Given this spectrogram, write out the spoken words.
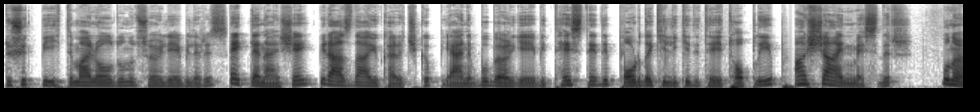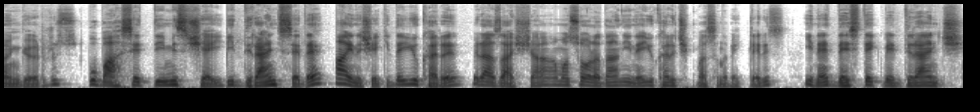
düşük bir ihtimal olduğunu söyleyebiliriz. Beklenen şey biraz daha yukarı çıkıp yani bu bölgeyi bir test edip oradaki likiditeyi toplayıp aşağı inmesidir. Bunu öngörürüz. Bu bahsettiğimiz şey bir dirençse de aynı şekilde yukarı, biraz aşağı ama sonradan yine yukarı çıkmasını bekleriz. Yine destek ve direnç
